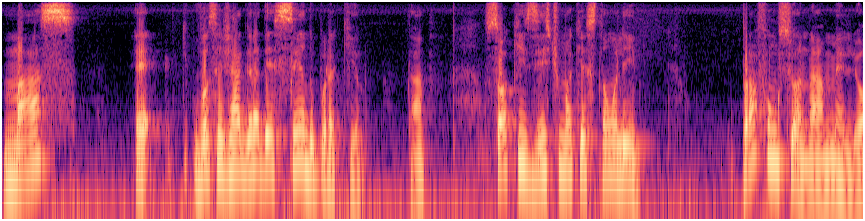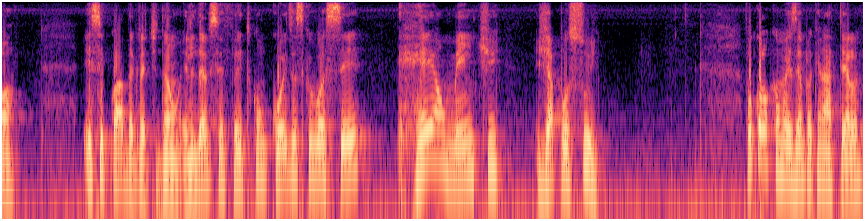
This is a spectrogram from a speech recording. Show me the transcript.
mas é, você já agradecendo por aquilo. Tá? Só que existe uma questão ali. Para funcionar melhor, esse quadro da gratidão ele deve ser feito com coisas que você realmente já possui. Vou colocar um exemplo aqui na tela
